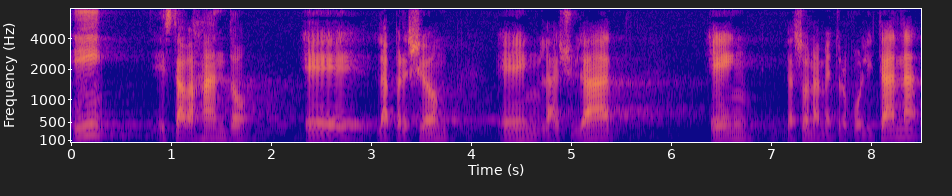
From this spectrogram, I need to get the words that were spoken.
y está bajando eh, la presión en la ciudad, en la zona metropolitana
